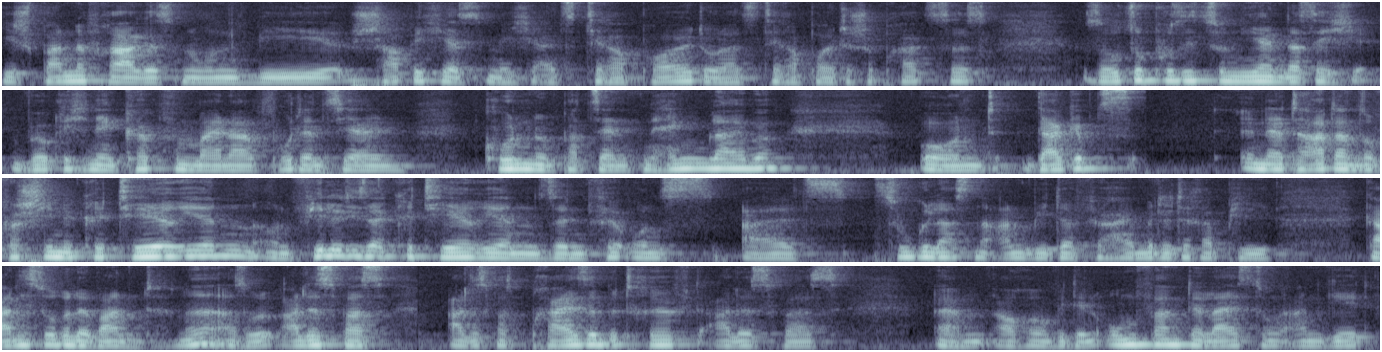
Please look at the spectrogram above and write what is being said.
Die spannende Frage ist nun, wie schaffe ich es, mich als Therapeut oder als therapeutische Praxis so zu positionieren, dass ich wirklich in den Köpfen meiner potenziellen Kunden und Patienten hängen bleibe. Und da gibt es in der Tat dann so verschiedene Kriterien und viele dieser Kriterien sind für uns als zugelassene Anbieter für Heilmitteltherapie gar nicht so relevant. Ne? Also alles was, alles, was Preise betrifft, alles, was ähm, auch irgendwie den Umfang der Leistung angeht,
